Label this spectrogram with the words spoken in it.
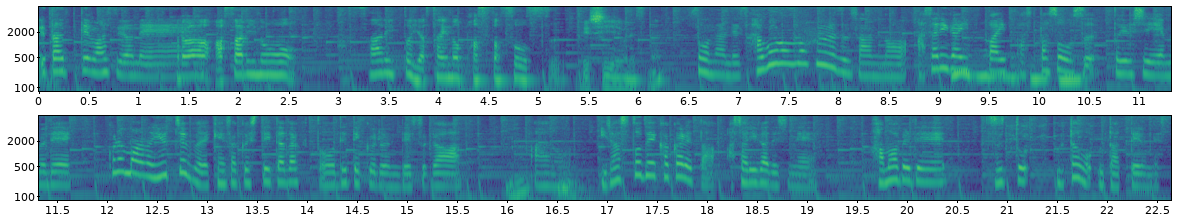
歌ってますよねこれはアサリの、アサリと野菜のパスタソースっていう CM ですね。そうなんです羽衣フーズさんの「アサリがいっぱいパスタソース」という CM でこれもあの YouTube で検索していただくと出てくるんですがうんあのイラストで描かれたアサリがですね浜辺でずっと歌を歌ってるんです。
